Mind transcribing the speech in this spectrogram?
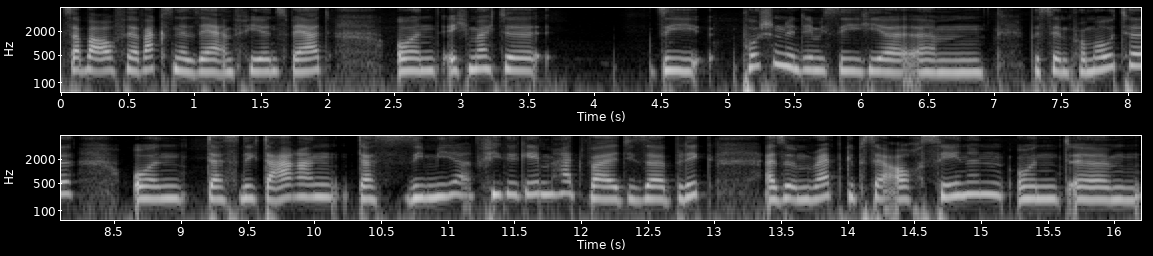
ist aber auch für Erwachsene sehr empfehlenswert. Und ich möchte sie pushen, indem ich sie hier ähm, bisschen promote. Und das liegt daran, dass sie mir viel gegeben hat, weil dieser Blick, also im Rap gibt es ja auch Szenen und ähm,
